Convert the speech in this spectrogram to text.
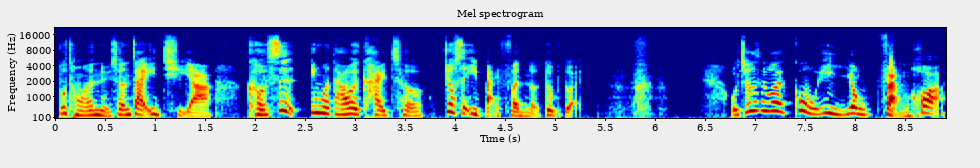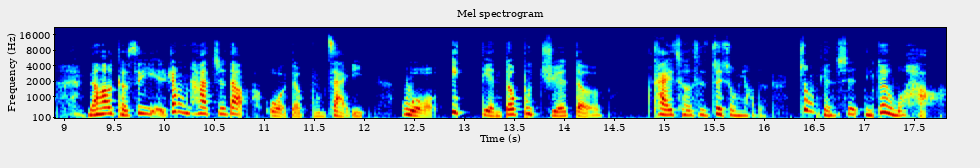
不同的女生在一起呀。可是因为他会开车，就是一百分了，对不对？” 我就是会故意用反话，然后可是也让他知道我的不在意，我一点都不觉得开车是最重要的，重点是你对我好啊，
